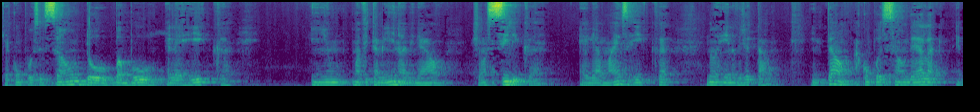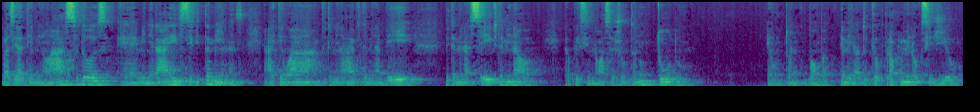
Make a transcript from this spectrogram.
que a composição do bambu ela é rica em uma vitamina mineral chama sílica. Ela é a mais rica no reino vegetal. Então, a composição dela é baseada em aminoácidos, é, minerais e vitaminas. Aí tem o A, vitamina A, vitamina B, vitamina C e vitamina O. Então eu pensei, nossa, juntando tudo, é um tônico bomba. É melhor do que o próprio minoxidil,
